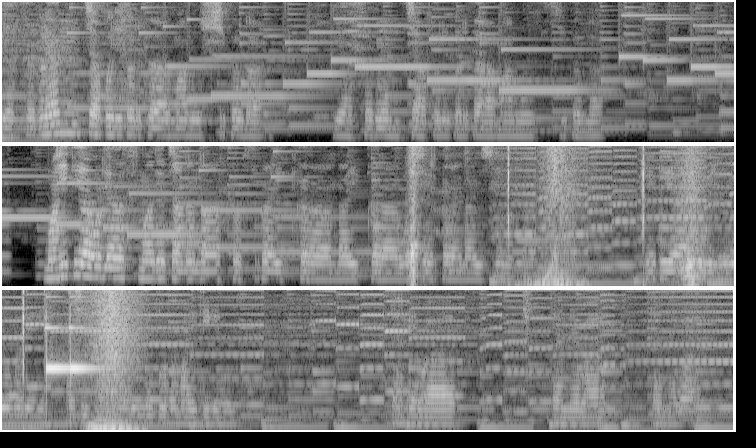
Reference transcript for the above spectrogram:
या सगळ्यांच्या पलीकडचा माणूस शिकवला. या सगळ्यांच्या पलीकडचा माणूस शिकवला. माहिती आवडल्यास माझ्या चॅनलला सबस्क्राईब करा लाईक करा व शेअर करायला विसरू नका. भेटूया पुढील व्हिडिओमध्ये अशी नाविन्यपूर्ण माहिती घेऊन धन्यवाद धन्यवाद धन्यवाद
